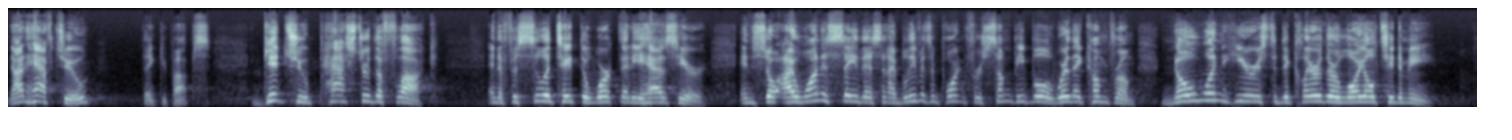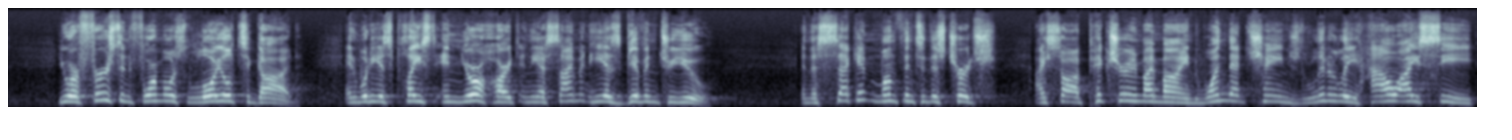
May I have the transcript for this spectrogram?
not have to, thank you, Pops, get to pastor the flock and to facilitate the work that he has here. And so I want to say this, and I believe it's important for some people where they come from. No one here is to declare their loyalty to me. You are first and foremost loyal to God and what He has placed in your heart and the assignment He has given to you. And the second month into this church, I saw a picture in my mind, one that changed literally how I see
